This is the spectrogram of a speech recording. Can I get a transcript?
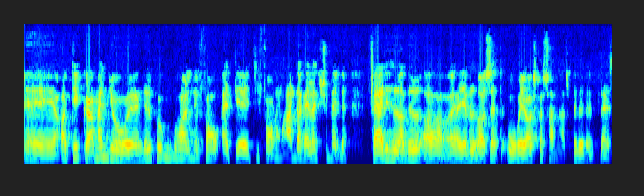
øh, og det gør man jo øh, nede på uholdene for, at øh, de får nogle andre relationelle færdigheder ved, og øh, jeg ved også, at Ori Oskarsson har spillet den plads.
